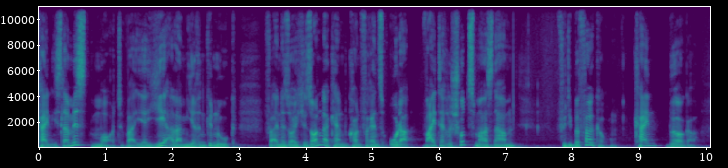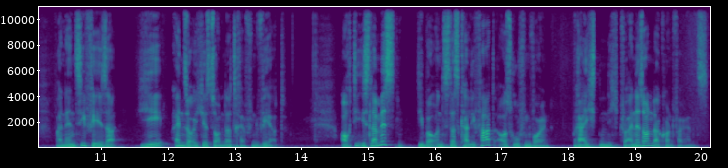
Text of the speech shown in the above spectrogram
kein Islamistenmord war ihr je alarmierend genug für eine solche Sonderkonferenz oder weitere Schutzmaßnahmen für die Bevölkerung. Kein Bürger war Nancy Faeser je ein solches Sondertreffen wert. Auch die Islamisten, die bei uns das Kalifat ausrufen wollen, reichten nicht für eine Sonderkonferenz.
